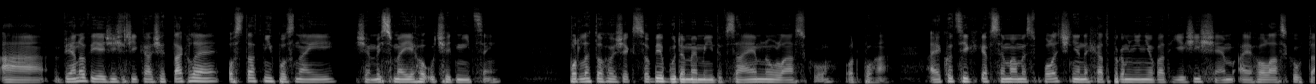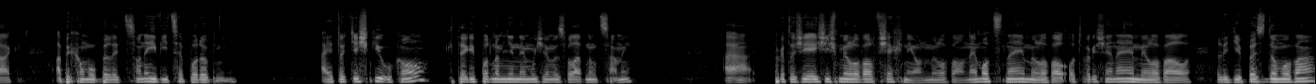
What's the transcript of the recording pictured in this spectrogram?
A v Janově Ježíš říká, že takhle ostatní poznají, že my jsme jeho učedníci. Podle toho, že k sobě budeme mít vzájemnou lásku od Boha. A jako církev se máme společně nechat proměňovat Ježíšem a jeho láskou tak, abychom mu byli co nejvíce podobní. A je to těžký úkol, který podle mě nemůžeme zvládnout sami. A protože Ježíš miloval všechny. On miloval nemocné, miloval odvržené, miloval lidi bezdomova,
